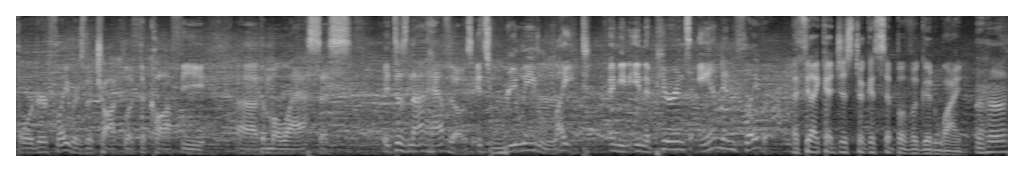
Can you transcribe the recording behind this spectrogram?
porter flavors the chocolate, the coffee, uh, the molasses. It does not have those. It's really light. I mean, in appearance and in flavor. I feel like I just took a sip of a good wine. Uh huh.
